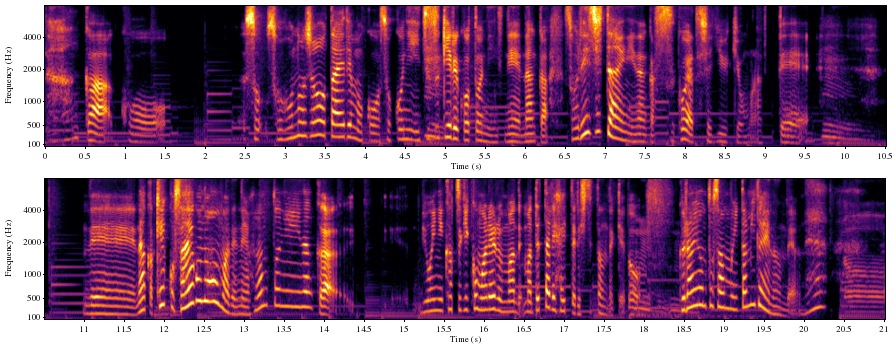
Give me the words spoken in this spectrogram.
なんかこうそその状態でもこうそこに居続けることにね、なんかそれ自体になんかすごい私は勇気をもらって。うん。でなんか結構最後の方までね本当になんか病院に担ぎ込まれるまで、まあ、出たり入ったりしてたんだけど、うんクライアントさんもいたみたいなんだよね。あ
